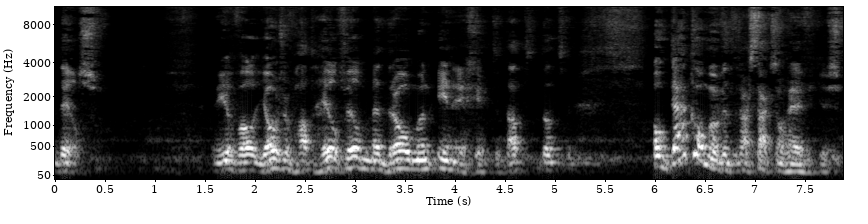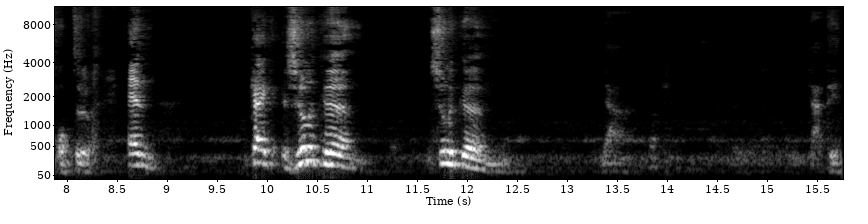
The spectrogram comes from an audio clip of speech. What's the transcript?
deels. In ieder geval, Jozef had heel veel met dromen in Egypte. Dat, dat, ook daar komen we straks nog eventjes op terug. En kijk, zulke, zulke ja, ja, dit,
